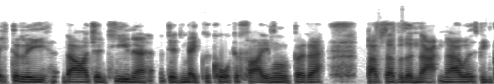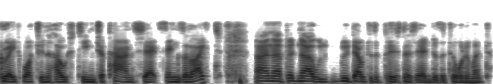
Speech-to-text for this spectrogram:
Italy, and Argentina didn't make the quarter final, but uh, perhaps other than that, now it's been great watching the host team Japan set things alight. And uh, but now we're down to the business end of the tournament.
